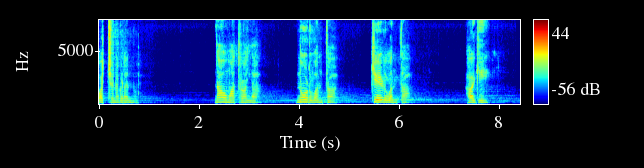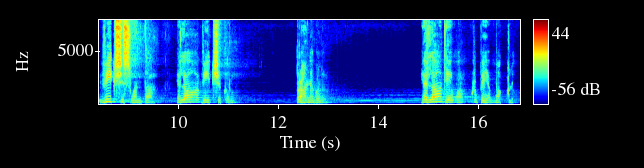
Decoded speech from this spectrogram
ವಚನಗಳನ್ನು ನಾವು ಮಾತ್ರ ಅಲ್ಲ, ನೋಡುವಂಥ, ಕೇಳುವಂಥ, ಹಾಗೆ ವೀಕ್ಷಿಸುವಂಥ ಎಲ್ಲ ವೀಕ್ಷಕರು, ಪ್ರಾಣಗಳು, ಎಲ್ಲ ದೇವ ಕೃಪೆಯ ಮಕ್ಕಳು.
